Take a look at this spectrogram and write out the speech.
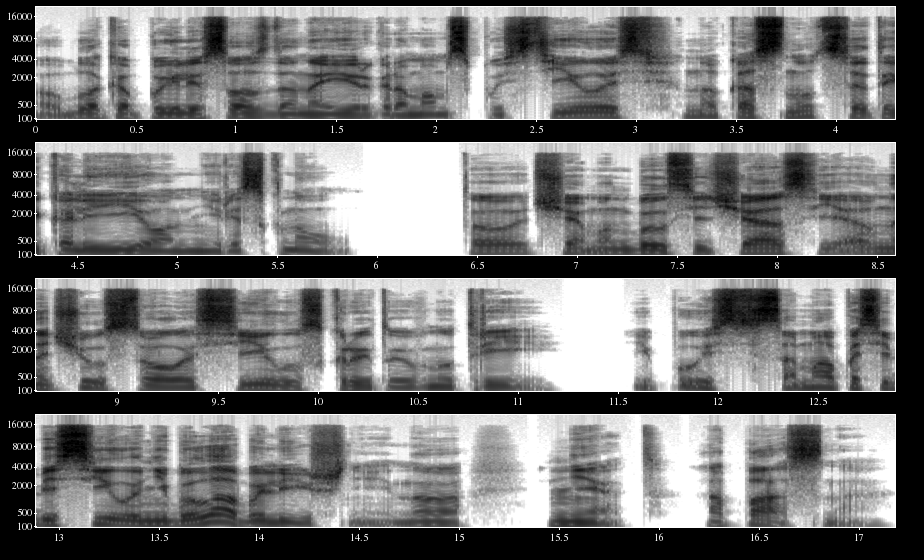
Облако пыли, созданное Ирграмом, спустилось, но коснуться этой колеи он не рискнул. То, чем он был сейчас, явно чувствовало силу, скрытую внутри. И пусть сама по себе сила не была бы лишней, но нет, опасно.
